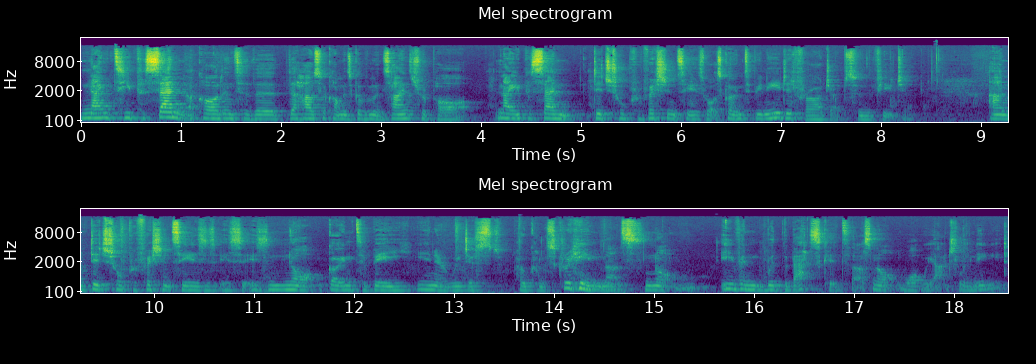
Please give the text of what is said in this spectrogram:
90% according to the, the House of Commons Government Science Report. 90% digital proficiency is what's going to be needed for our jobs in the future. And digital proficiency is, is, is not going to be, you know, we just poke on a screen. That's not, even with the best kids, that's not what we actually need.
